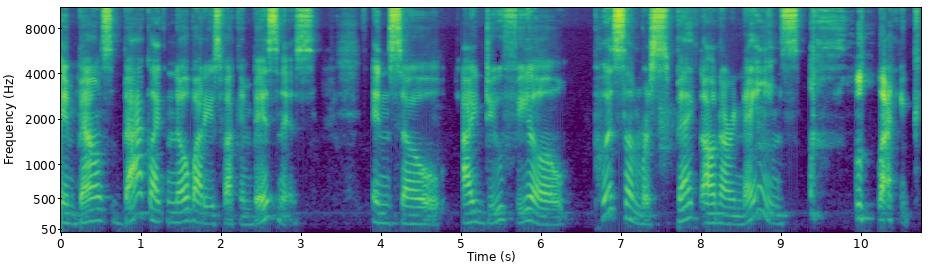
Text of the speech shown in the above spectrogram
and bounce back like nobody's fucking business. And so I do feel put some respect on our names. like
